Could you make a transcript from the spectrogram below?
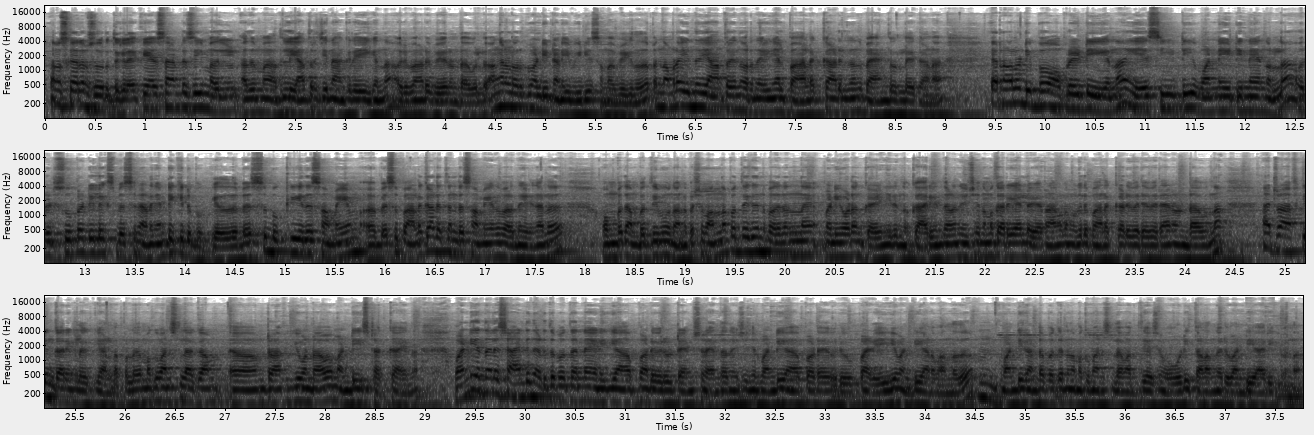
നമസ്കാരം സുഹൃത്തുക്കളെ K S R T സിയും അതിൽ അത് അതിൽ യാത്ര ചെയ്യാൻ ആഗ്രഹിക്കുന്ന ഒരുപാട് പേരുണ്ടാവുമല്ലോ. അങ്ങനെയുള്ളവർക്ക് വേണ്ടിയിട്ടാണ് ഈ വീഡിയോ സമർപ്പിക്കുന്നത്. അപ്പം നമ്മുടെ ഇന്ന് യാത്ര എന്ന് പറഞ്ഞു കഴിഞ്ഞാൽ പാലക്കാടിൽ നിന്ന് ബാംഗ്ലൂരിലേക്കാണ്. എറണാകുളം ഡിപ്പോ ഓപ്പറേറ്റ് ചെയ്യുന്ന A C T one eighty nine എന്നുള്ള ഒരു സൂപ്പർ ഡീലക്സ് ബസ്സിനാണ് ഞാൻ ടിക്കറ്റ് ബുക്ക് ചെയ്തത്. ബസ് ബുക്ക് ചെയ്ത സമയം ബസ് പാലക്കാട് എത്തേണ്ട സമയം എന്ന് പറഞ്ഞു കഴിഞ്ഞാൽ ഒമ്പത് അമ്പത്തി മൂന്നാണ് പക്ഷെ വന്നപ്പോഴത്തേക്കും പതിനൊന്ന് മണിയോടം കഴിഞ്ഞിരുന്നു. കാര്യം എന്താണെന്ന് ചോദിച്ചാൽ നമുക്കറിയാമല്ലോ എറണാകുളം മുതൽ പാലക്കാട് വരെ വരാനുണ്ടാവുന്ന ആ ട്രാഫിക്കും കാര്യങ്ങളൊക്കെയാണ് അപ്പോൾ നമുക്ക് മനസ്സിലാക്കാം ട്രാഫിക്കും ഉണ്ടാവാം വണ്ടി സ്റ്റക്കായെന്ന് വണ്ടി എന്തായാലും സ്റ്റാൻഡിൽ നിന്ന് എടുത്തപ്പോൾ തന്നെ എനിക്ക് ആപ്പാടെ ഒരു ടെൻഷൻ എന്താണെന്ന് വെച്ച് കഴിഞ്ഞാൽ വണ്ടി ആപ്പാടെ ഒരു പഴയ വണ്ടിയാണ് വന്നത്. വണ്ടി കണ്ടപ്പോൾ തന്നെ നമുക്ക് മനസ്സിലാവും അത്യാവശ്യം ഓടി തളർന്നൊരു വണ്ടി ആയിരിക്കുമെന്ന്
